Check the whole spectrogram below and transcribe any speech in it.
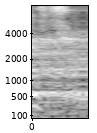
house.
